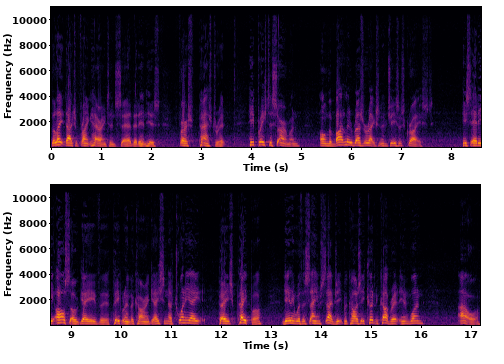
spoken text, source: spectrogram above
The late Dr. Frank Harrington said that in his first pastorate, he preached a sermon on the bodily resurrection of Jesus Christ. He said he also gave the people in the congregation a 28 page paper dealing with the same subject because he couldn't cover it in one hour.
